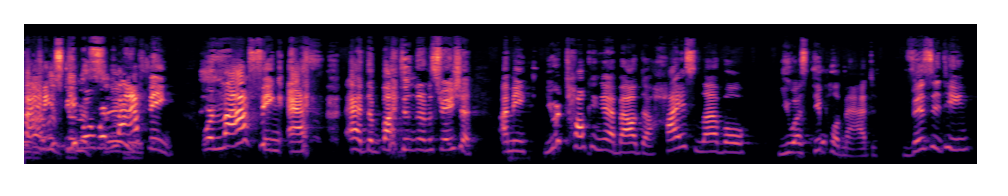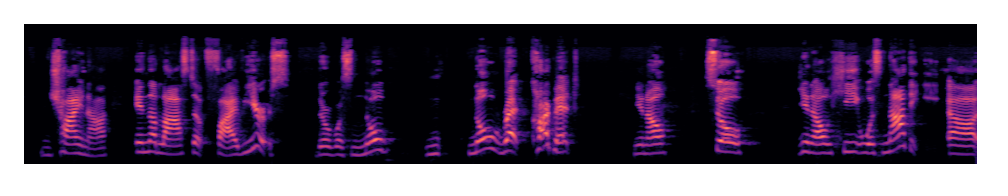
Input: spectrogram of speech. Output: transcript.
Chinese gonna people were say. laughing. Were laughing at, at the Biden administration. I mean, you're talking about the highest level U.S. diplomat visiting China in the last five years. There was no no red carpet, you know. So, you know, he was not uh,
